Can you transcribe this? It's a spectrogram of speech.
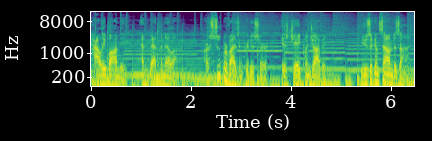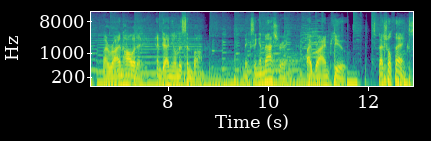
Hallie Bondi, and Ben Manila. Our supervising producer is Jay Punjabi. Music and sound design by Ryan Holladay and Daniel Nissenbaum. Mixing and mastering by Brian Pugh. Special thanks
